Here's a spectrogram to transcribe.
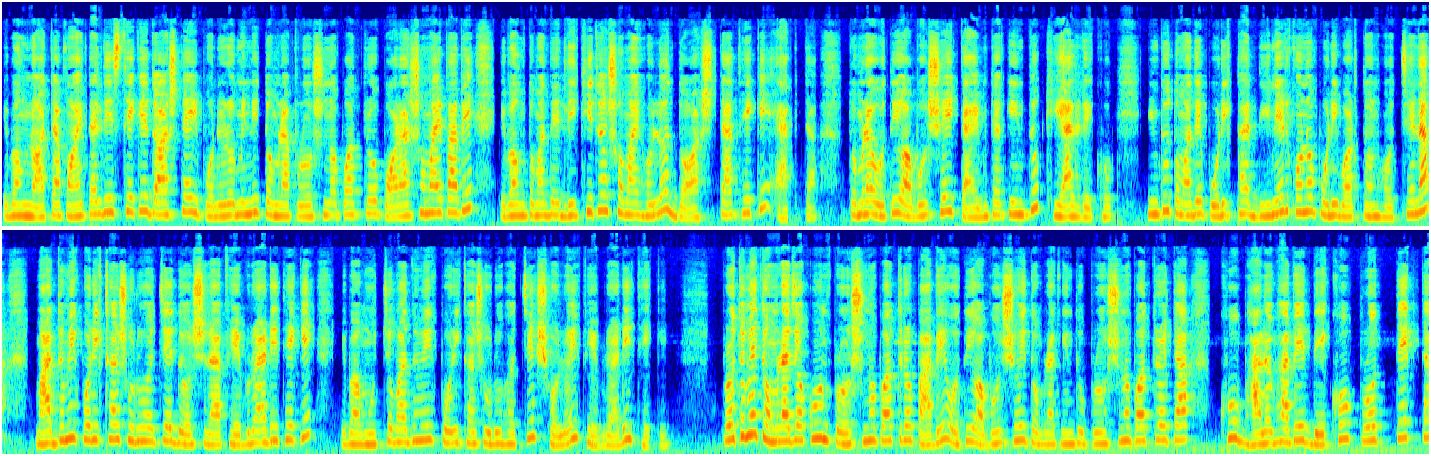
এবং নটা পঁয়তাল্লিশ থেকে দশটা এই পনেরো মিনিট তোমরা প্রশ্নপত্র পড়ার সময় পাবে এবং তোমাদের লিখিত সময় হলো দশটা থেকে একটা। তোমরা অতি অবশ্যই টাইমটা কিন্তু খেয়াল রেখো। কিন্তু তোমাদের পরীক্ষার দিনের কোনো পরিবর্তন হচ্ছে না। মাধ্যমিক পরীক্ষা শুরু হচ্ছে দোসরা ফেব্রুয়ারি থেকে এবং উচ্চ মাধ্যমিক পরীক্ষা শুরু হচ্ছে ষোলোই ফেব্রুয়ারি থেকে। প্রথমে তোমরা যখন প্রশ্নপত্র পাবে, অতি অবশ্যই তোমরা কিন্তু প্রশ্নপত্রটা খুব ভালোভাবে দেখো, প্রত্যেকটা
